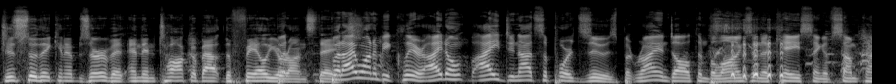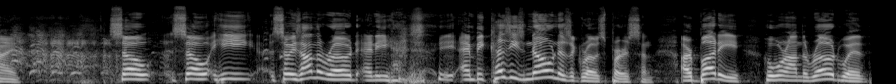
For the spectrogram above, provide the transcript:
just so they can observe it and then talk about the failure But, on stage. but I want to be clear. I don't. I do not support zoos. But Ryan Dalton belongs in a casing of some kind. So so he so he's on the road and he, has, he and because he's known as a gross person, our buddy who we're on the road with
